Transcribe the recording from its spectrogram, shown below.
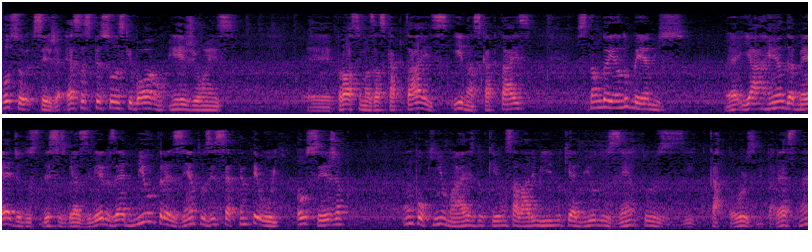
ou seja, essas pessoas que moram em regiões é, próximas às capitais e nas capitais estão ganhando menos. Né, e a renda média dos, desses brasileiros é 1.378, ou seja, um pouquinho mais do que um salário mínimo que é 1.214, me parece, né?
